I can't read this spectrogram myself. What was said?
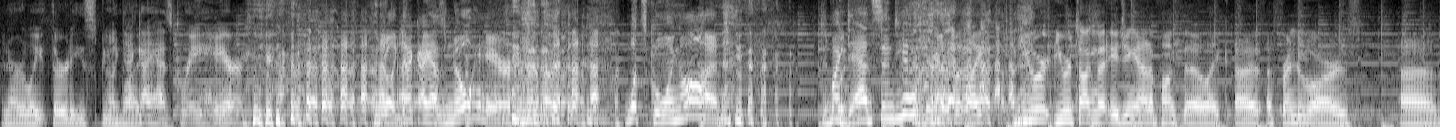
in our late 30s, being Like, like, that guy has gray hair. They're like, that guy has no hair. What's going on? Did my dad send you? but like you were you were talking about aging out of punk though. Like uh, a friend of ours um,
